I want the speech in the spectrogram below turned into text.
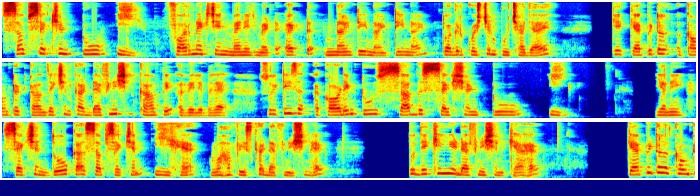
sub section two E foreign exchange management act 1999 तो अगर क्वेश्चन पूछा जाए कि कैपिटल अकाउंट ट्रांजैक्शन का डेफिनेशन कहाँ पे अवेलेबल है so it is according to sub section two E यानी सेक्शन दो का सब सेक्शन ई है, वहाँ पे इसका डेफिनेशन है। तो देखिए ये डेफिनेशन क्या है। Capital account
